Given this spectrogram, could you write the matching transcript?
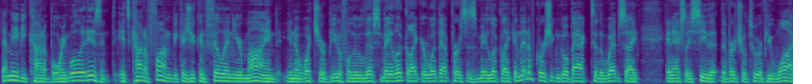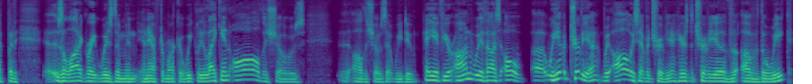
that may be kind of boring. Well, it isn't. It's kind of fun because you can fill in your mind, you know, what your beautiful new lifts may look like or what that person's may look like. And then, of course, you can go back to the website and actually see the, the virtual tour if you want. But there's a lot of great wisdom in, in Aftermarket Weekly, like in all the shows all the shows that we do. Hey, if you're on with us, oh, uh, we have a trivia. We always have a trivia. Here's the trivia of, of the week.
